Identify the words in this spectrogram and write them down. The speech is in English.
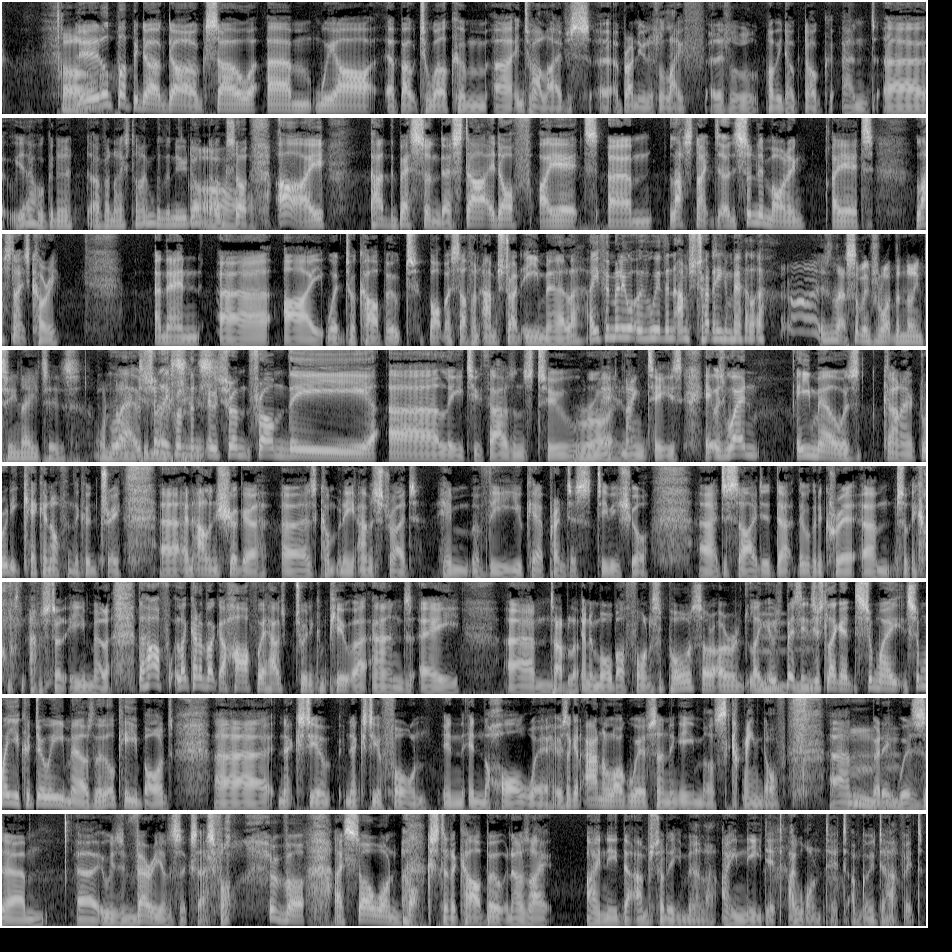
Oh. Little puppy dog dog. So um, we are about to welcome uh, into our lives a, a brand new little life, a little puppy dog dog, and uh, yeah, we're gonna have a nice time with the new dog dog. So Oh. I had the best Sunday. Started off, I ate um, last night, uh, Sunday morning. I ate last night's curry. And then uh, I went to a car boot, bought myself an Amstrad emailer. Are you familiar with, with an Amstrad emailer? Isn't that something from like the 1980s or Well, it was from the it was from from the early two thousands to Right. late nineties. It was when email was kind of really kicking off in the country, uh, and Alan Sugar's company Amstrad, him of the UK Apprentice TV show, uh, decided that they were going to create um, something called an Amstrad emailer. The half like kind of like a halfway house between a computer and a um, Tablet. and a mobile phone, I suppose, or, or like it was basically just like a somewhere somewhere you could do emails with a little keyboard uh, next to your next to your phone in in the hallway. It was like an analog way of sending emails, kind of, um, but it was. Um, uh, it was very unsuccessful, but I saw one boxed at a car boot, and I was like, "I need that Amstrad emailer. I need it. I want it. I'm going to have it."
